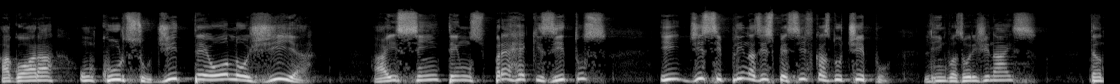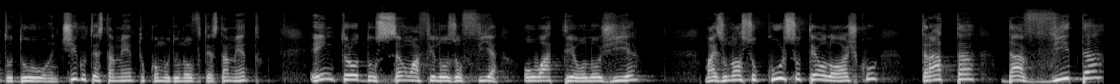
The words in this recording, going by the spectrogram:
Agora, um curso de teologia, aí sim tem uns pré-requisitos e disciplinas específicas do tipo línguas originais, tanto do Antigo Testamento como do Novo Testamento, introdução à filosofia ou à teologia, mas o nosso curso teológico trata da vida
